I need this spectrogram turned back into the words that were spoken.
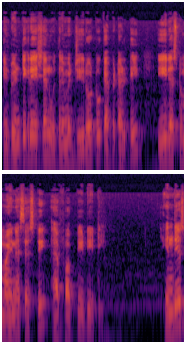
into integration with limit 0 to capital T e raised to minus st f of t dt. In this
